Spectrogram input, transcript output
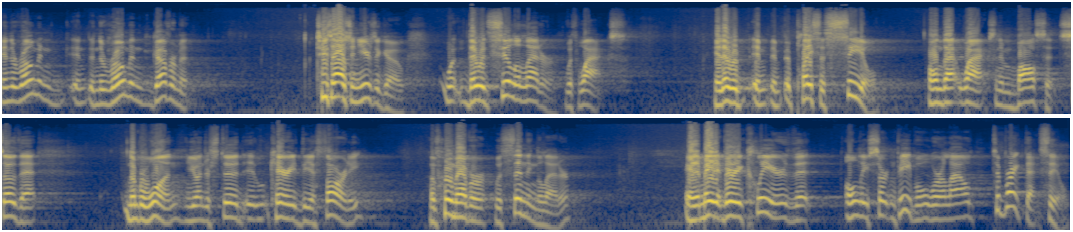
In the Roman, in, in the Roman government, 2,000 years ago, they would seal a letter with wax. And they would in, in, place a seal on that wax and emboss it so that, number one, you understood it carried the authority of whomever was sending the letter. And it made it very clear that only certain people were allowed to break that seal.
